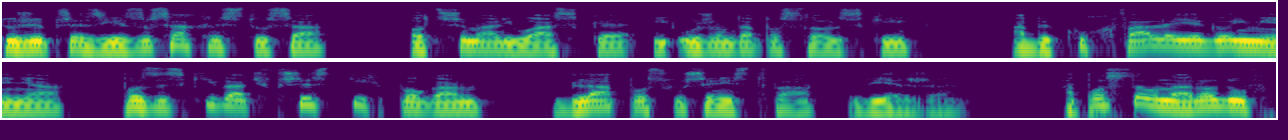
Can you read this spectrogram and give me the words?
którzy przez Jezusa Chrystusa otrzymali łaskę i urząd apostolski, aby ku chwale Jego imienia pozyskiwać wszystkich pogan dla posłuszeństwa wierze. Apostoł narodów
